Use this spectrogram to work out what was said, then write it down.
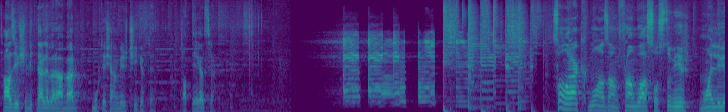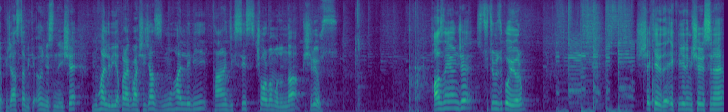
Taze yeşilliklerle beraber muhteşem bir çiğ köfte. Tatlıya geldi sıra. Son olarak muazzam frambuaz soslu bir muhallebi yapacağız. Tabii ki öncesinde işe muhallebi yaparak başlayacağız. Muhallebiyi taneciksiz çorba modunda pişiriyoruz. Hazneye önce sütümüzü koyuyorum. Şekeri de ekleyelim içerisine.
